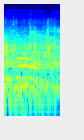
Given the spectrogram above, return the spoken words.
Bravo!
